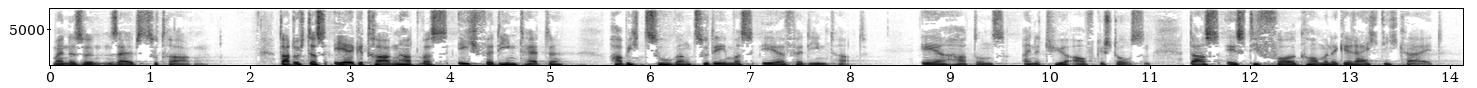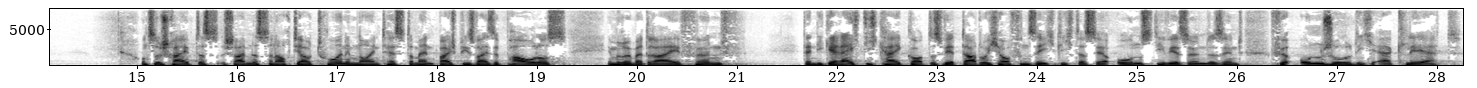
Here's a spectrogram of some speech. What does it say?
meine Sünden selbst zu tragen. Dadurch, dass er getragen hat, was ich verdient hätte, habe ich Zugang zu dem, was er verdient hat. Er hat uns eine Tür aufgestoßen. Das ist die vollkommene Gerechtigkeit. Und so schreibt das, schreiben das dann auch die Autoren im Neuen Testament, beispielsweise Paulus im Römer 3, 5. Denn die Gerechtigkeit Gottes wird dadurch offensichtlich, dass er uns, die wir Sünde sind, für unschuldig erklärt.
